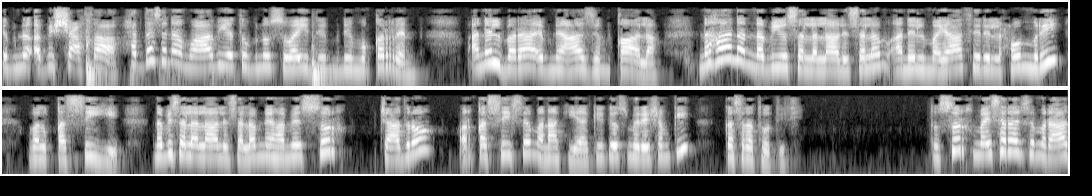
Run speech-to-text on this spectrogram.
ابن ابی الشعثاء حدثنا معاویة ابن سوید ابن مقرن ان البراء ابن عازم قال، نهانا النبي صلی اللہ علیہ وسلم ان المیاثر الحمر والقسی نبی صلی اللہ علیہ وسلم نے ہمیں سرخ چادروں اور قصی سے منع کیا کیونکہ اس میں ریشم کی کثرت ہوتی تھی۔ تو سرخ میسرا سے مراد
